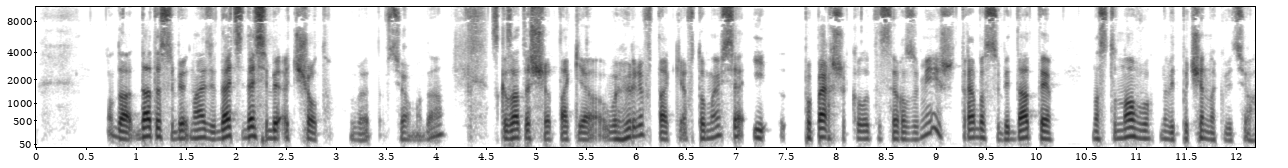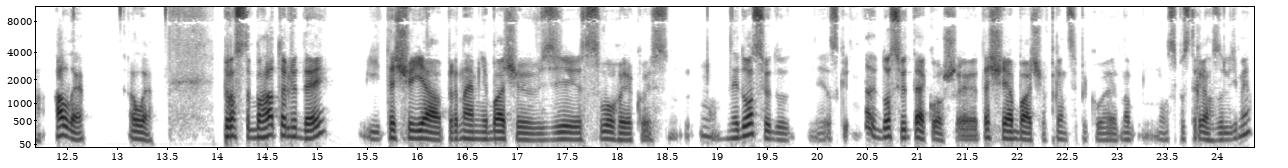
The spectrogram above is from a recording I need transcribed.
ну да, дати собі навіть дати, дай собі отчет в, в цьому, да? сказати, що так я вигорів, так я втомився. І, по-перше, коли ти це розумієш, треба собі дати настанову на відпочинок від цього. Але, але просто багато людей. І те, що я принаймні бачив зі свого якогось ну, не досвіду, ну, досвід також, е, те, що я бачив, в принципі, коли я ну, спостерігав за людьми,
